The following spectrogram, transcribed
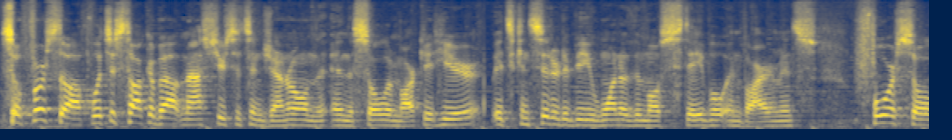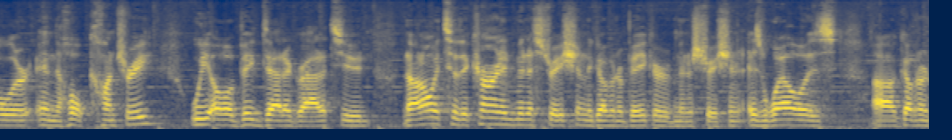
So first off, let's just talk about Massachusetts in general and the, and the solar market here. It's considered to be one of the most stable environments for solar in the whole country. We owe a big debt of gratitude not only to the current administration, the Governor Baker administration, as well as uh, Governor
